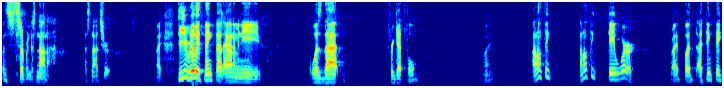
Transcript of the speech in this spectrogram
And the serpent goes, No, no, that's not true. Right? Do you really think that Adam and Eve was that forgetful? Right? I don't think I don't think they were. Right? But I think they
